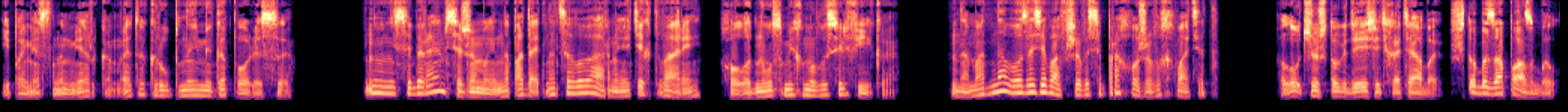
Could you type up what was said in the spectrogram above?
и по местным меркам это крупные мегаполисы. «Ну не собираемся же мы нападать на целую армию этих тварей», Холодно усмехнулась эльфийка. «Нам одного зазевавшегося прохожего хватит». «Лучше штук десять хотя бы, чтобы запас был»,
